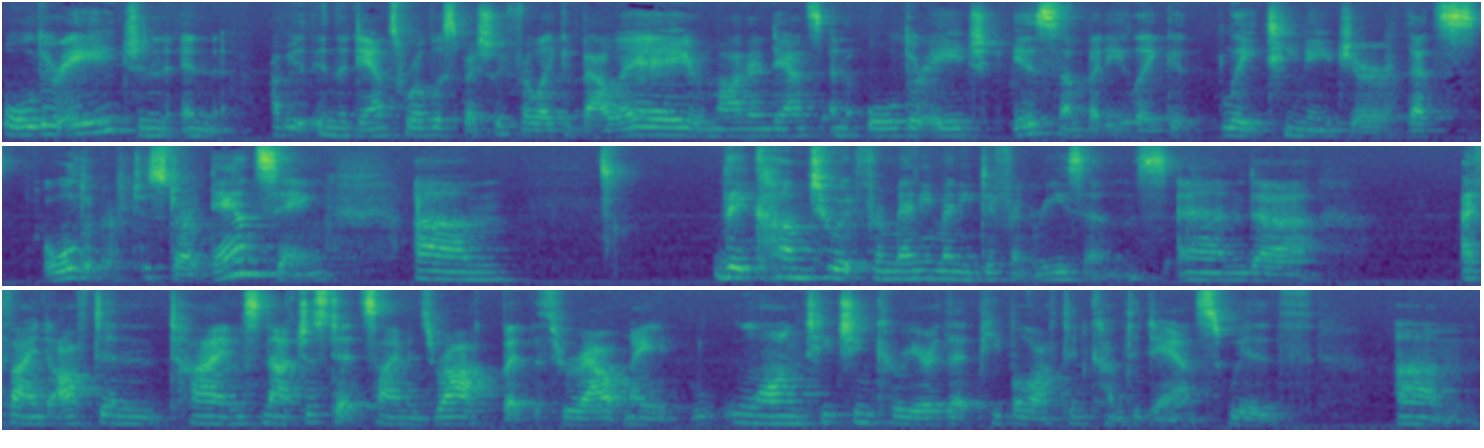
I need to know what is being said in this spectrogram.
older age, and, and in the dance world, especially for like a ballet or modern dance, an older age is somebody like a late teenager that's older to start dancing. Um, they come to it for many, many different reasons. And uh, I find oftentimes, not just at Simon's Rock, but throughout my long teaching career, that people often come to dance with um,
